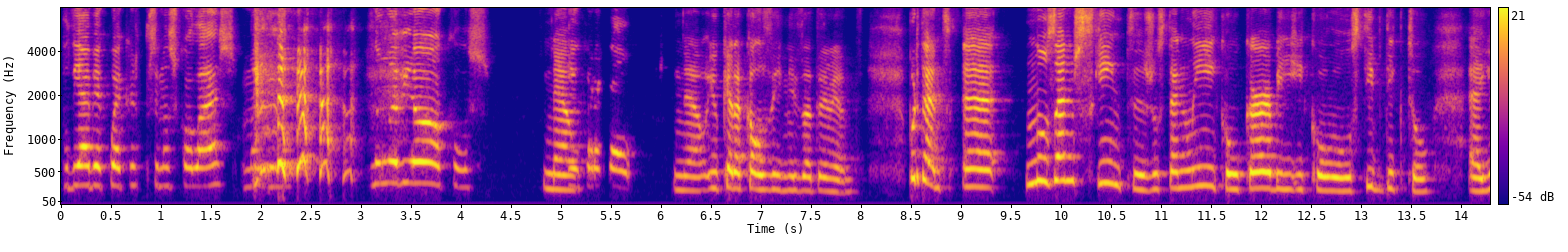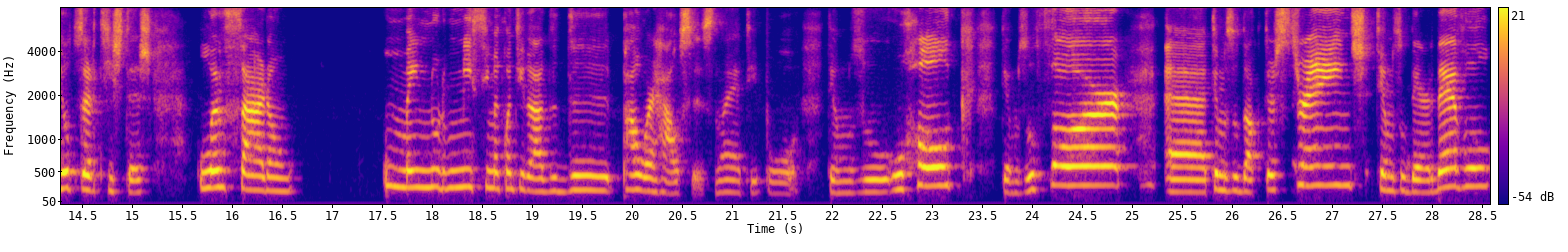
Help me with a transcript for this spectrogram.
podia haver cuecas por cima dos colares, mas não havia óculos. Não. E o caracol. Não, e o caracolzinho, exatamente. Portanto, uh, nos anos seguintes, o Stan Lee com o Kirby e com o Steve Dicto uh, e outros artistas lançaram uma enormíssima quantidade de powerhouses, não é? Tipo, temos o, o Hulk, temos o Thor, uh, temos o Doctor Strange, temos o Daredevil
